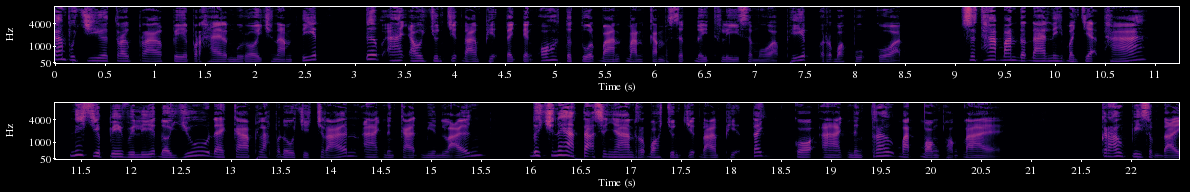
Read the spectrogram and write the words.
កម្ពុជាត្រូវប្រើពេលប្រហែល100ឆ្នាំទៀតទើបអាចឲ្យជនជាតិដើមភាគតិចទាំងអស់ទទួលបានបានកម្មសិទ្ធិដីធ្លីសមូហភាពរបស់ពួកគាត់ស្ថាប័នដដែលនេះបញ្ជាក់ថា នេះជាពេលវេលាដ៏យូរដែលការផ្លាស់ប្ដូរជាច្រើនអាចនឹងកើតមានឡើងដូច្នេះអត្តសញ្ញាណរបស់ជនជាតិដើមភាគតិចក៏អាចនឹងត្រូវបាត់បង់ផងដែរក្រៅពីសម្ដែង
